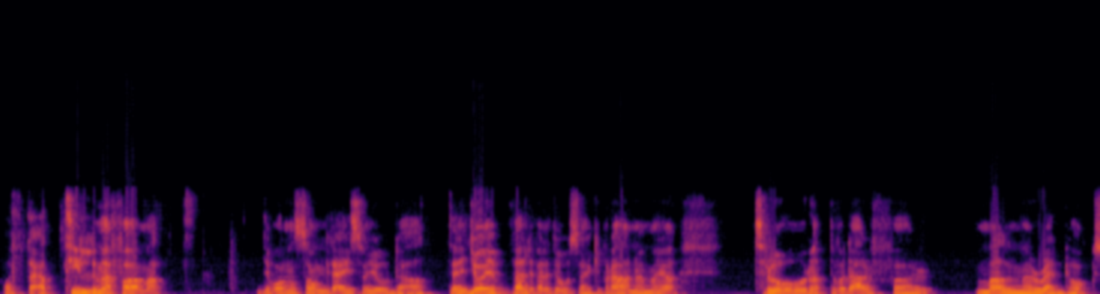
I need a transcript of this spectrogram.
ofta. Jag till och med för mig att det var någon sån grej som gjorde att eh, jag är väldigt, väldigt osäker på det här nu, men jag tror att det var därför Malmö Redhawks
